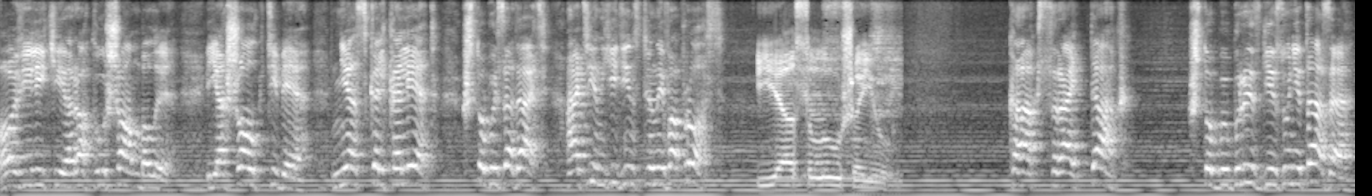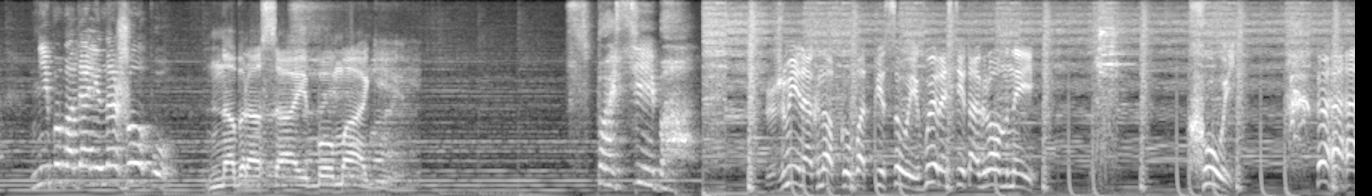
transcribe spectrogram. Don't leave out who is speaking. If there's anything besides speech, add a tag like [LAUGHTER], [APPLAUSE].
Speaker 1: О, великие Раку Шамбалы, я шел к тебе несколько лет, чтобы задать один единственный вопрос.
Speaker 2: Я слушаю.
Speaker 1: Как срать так, чтобы брызги из унитаза не попадали на жопу?
Speaker 2: Набросай бумаги.
Speaker 1: Спасибо!
Speaker 2: Жми на кнопку подписуй, вырастет огромный хуй. [LAUGHS]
